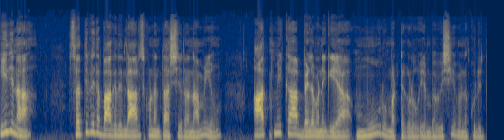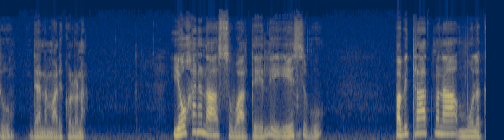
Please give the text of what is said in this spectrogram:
ಈ ದಿನ ಸತ್ಯವೇದ ಭಾಗದಿಂದ ಆರಿಸಿಕೊಂಡಂತಹ ಶಿರೋನಾಮೆಯು ಆತ್ಮಿಕ ಬೆಳವಣಿಗೆಯ ಮೂರು ಮಟ್ಟಗಳು ಎಂಬ ವಿಷಯವನ್ನು ಕುರಿತು ಧ್ಯಾನ ಮಾಡಿಕೊಳ್ಳೋಣ. ಯೋಹಾನನ ಸುವಾರ್ತೆಯಲ್ಲಿ ಯೇಸುವು ಪವಿತ್ರಾತ್ಮನ ಮೂಲಕ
